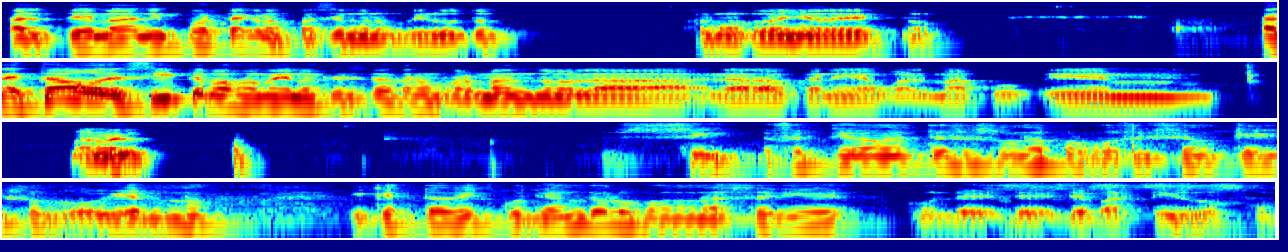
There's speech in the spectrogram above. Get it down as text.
al tema, no importa que nos pasemos unos minutos, somos dueños de esto. Al estado de sitio, más o menos, que se está transformando la, la Araucanía o el Mapu. Em, Manuel. Sí, efectivamente esa es una proposición que hizo el gobierno y que está discutiéndolo con una serie de, partidos, con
